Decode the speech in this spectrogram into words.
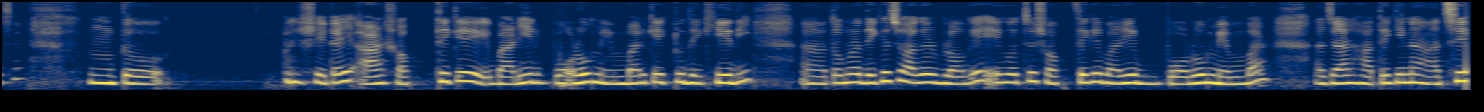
আছে। তো সেটাই। আর সব থেকে বাড়ির বড় মেম্বারকে একটু দেখিয়ে দিই। তোমরা দেখেছ আগের ব্লগে এ হচ্ছে সব থেকে বাড়ির বড় মেম্বার যার হাতে কিনা আছে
